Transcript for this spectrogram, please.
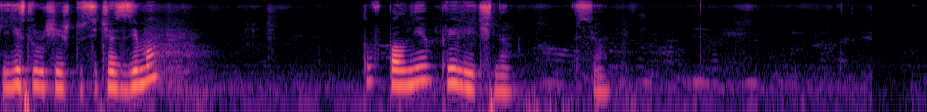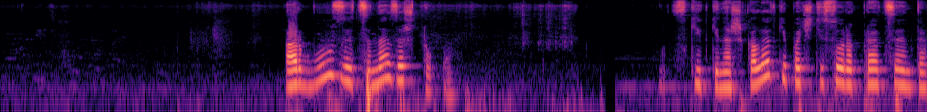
Если учесть, что сейчас зима, то вполне прилично все. Арбузы цена за штуку. Скидки на шоколадки почти 40%.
